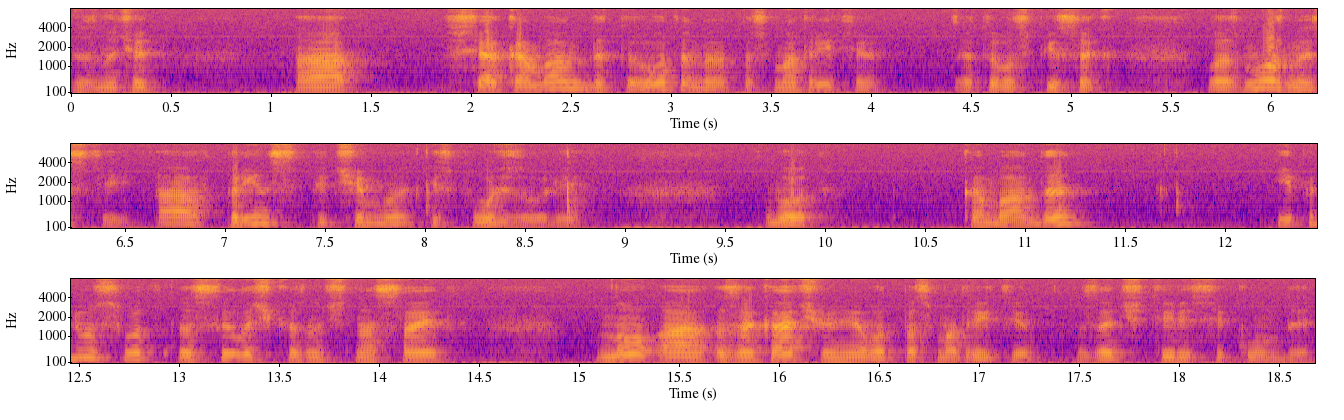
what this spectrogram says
Значит, а вся команда-то, вот она, посмотрите, это вот список возможностей, а в принципе, чем мы использовали. Вот, команда, и плюс вот ссылочка, значит, на сайт Ну, а закачивание, вот посмотрите, за 4 секунды.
